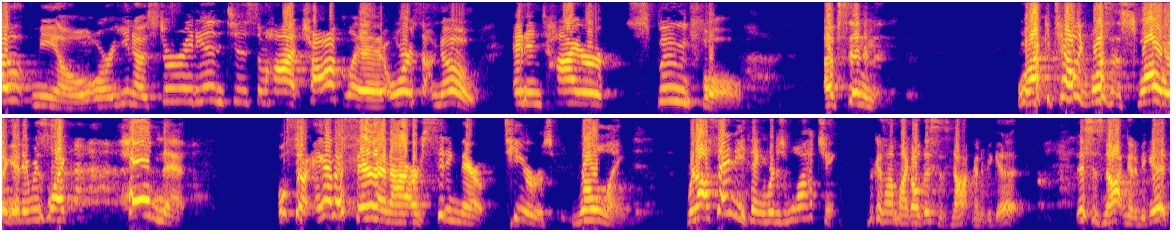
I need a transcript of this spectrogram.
oatmeal or, you know, stir it into some hot chocolate or something. No, an entire spoonful of cinnamon. Well, I could tell he wasn't swallowing it. It was like holding it. Well, so Anna, Sarah, and I are sitting there, tears rolling. We're not saying anything. We're just watching because I'm like, oh, this is not going to be good. This is not going to be good.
